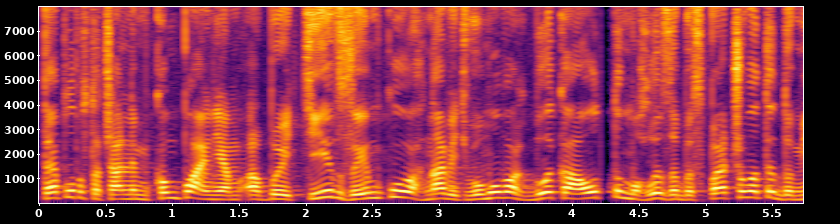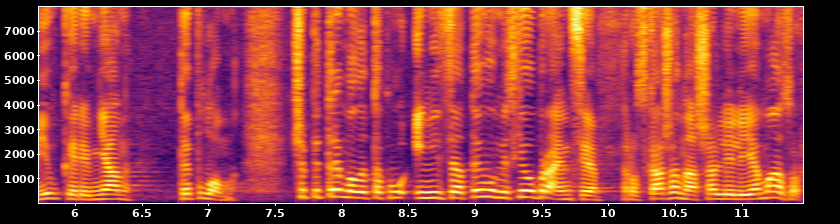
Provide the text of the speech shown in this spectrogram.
теплопостачальним компаніям, аби ті взимку навіть в умовах блекауту могли забезпечувати домівки рівнян теплом. Чи підтримали таку ініціативу міські обранці? Розкаже наша Лілія Мазур.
